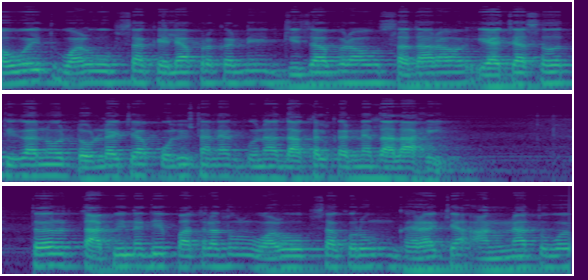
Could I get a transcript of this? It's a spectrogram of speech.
अवैध वाळू उपसा केल्याप्रकरणी जिजाबराव सदाराव याच्यासह तिघांवर डोंडाच्या पोलीस ठाण्यात गुन्हा दाखल करण्यात आला आहे. तर तापी नदी पात्रातून वाळू उपसा करून घराच्या अंगणात व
